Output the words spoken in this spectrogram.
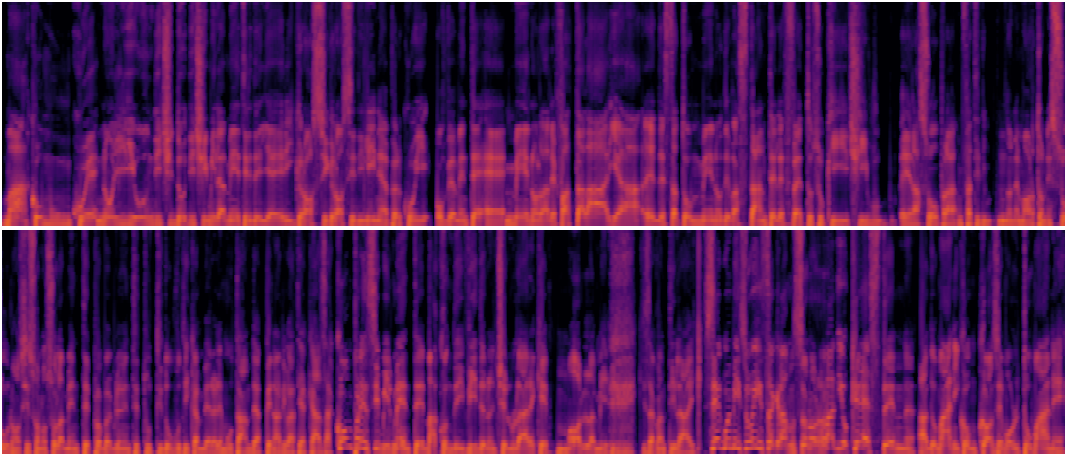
ma comunque non gli 11-12 mila metri degli aerei grossi grossi di linea, per cui ovviamente è meno rarefatta l'aria ed è stato meno devastante l'effetto su chi ci era sopra. Infatti non è morto nessuno, si sono solamente probabilmente tutti dovuti cambiare le mutande appena arrivati a casa. Comprensibilmente, ma con dei video nel cellulare che mollami, chissà quanti like. Seguimi su Instagram, sono Radio Kesten. A domani con cose molto umane.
